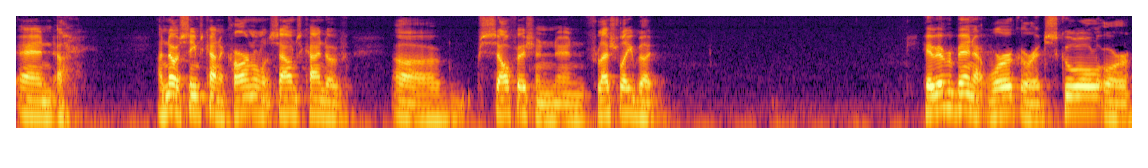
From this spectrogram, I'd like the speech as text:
And uh, I know it seems kind of carnal, it sounds kind of uh, selfish and, and fleshly, but have you ever been at work or at school or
